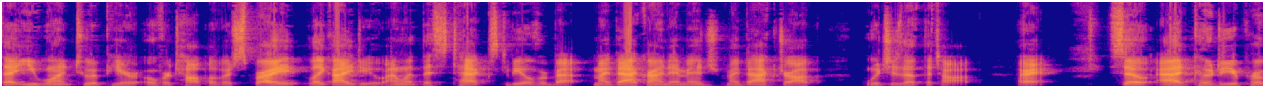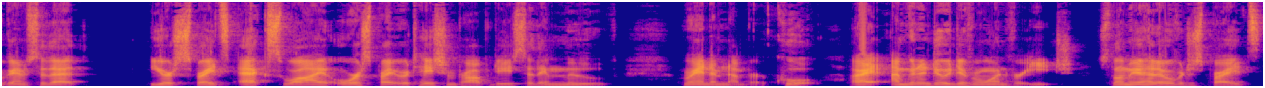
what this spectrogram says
that you want to appear over top of a sprite, like I do. I want this text to be over ba my background image, my backdrop, which is at the top. All right, so add code to your program so that your sprite's X, Y, or sprite rotation properties so they move. Random number, cool. All right, I'm gonna do a different one for each. So let me head over to sprites,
